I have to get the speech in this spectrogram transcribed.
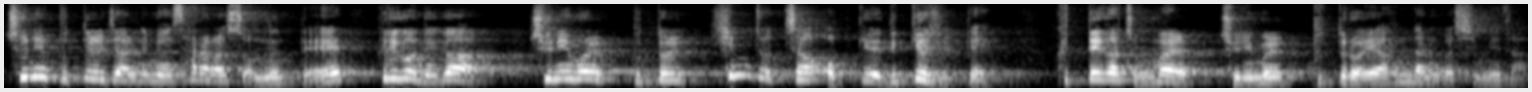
주님 붙들지 않으면 살아갈 수 없는 때 그리고 내가 주님을 붙들 힘조차 없게 느껴질 때 그때가 정말 주님을 붙들어야 한다는 것입니다.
